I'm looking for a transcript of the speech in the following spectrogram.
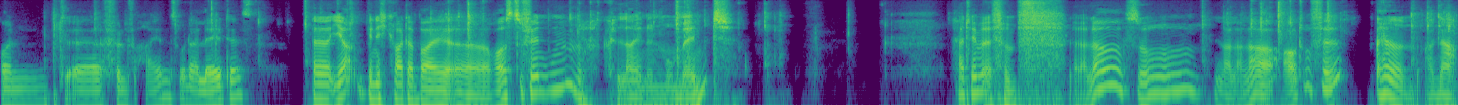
Und äh, 5.1 oder Latest? Äh, ja, bin ich gerade dabei äh, rauszufinden. Kleinen Moment. HTML5. Lalala, so, lalala, Autofill. ah, na.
